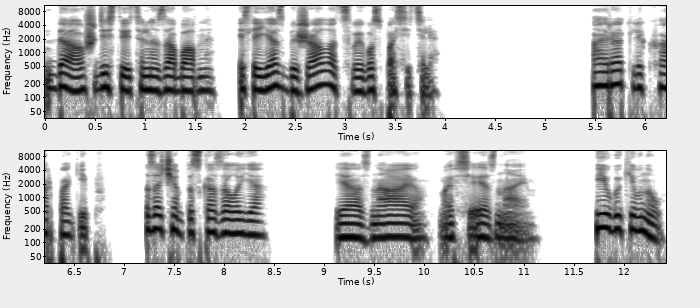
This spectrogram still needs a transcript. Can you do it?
Да уж, действительно забавно, если я сбежала от своего спасителя. Айрат Лекхар погиб. Зачем-то сказала я. Я знаю, мы все знаем. Юга кивнул.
